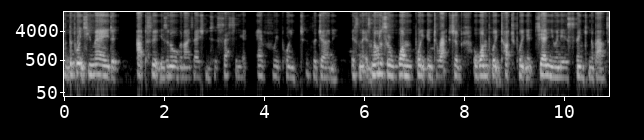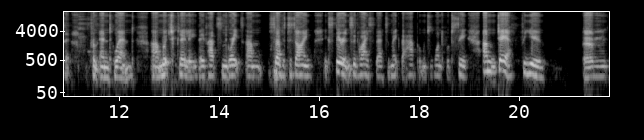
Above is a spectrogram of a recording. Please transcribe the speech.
the points you made, it absolutely is an organisation who's assessing it every point of the journey isn't it? It's not a sort of one point interaction, a one point touch point. It genuinely is thinking about it from end to end, um, which clearly they've had some great um, service design experience advice there to make that happen, which is wonderful to see. Um, JF, for you. Um,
